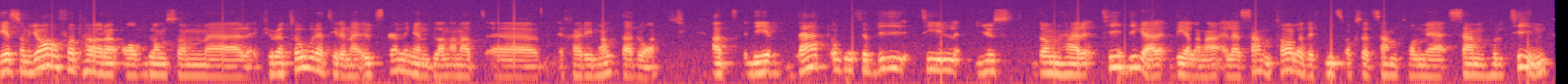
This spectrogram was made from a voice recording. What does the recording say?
det som jag har fått höra av de som är kuratorer till den här utställningen, bland annat eh, Shari Malta då, att det är värt att gå förbi till just de här tidigare delarna, eller samtalen. Det finns också ett samtal med Sam Hultin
